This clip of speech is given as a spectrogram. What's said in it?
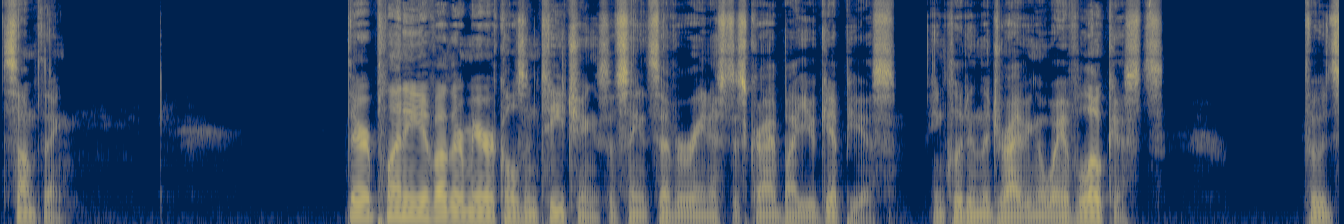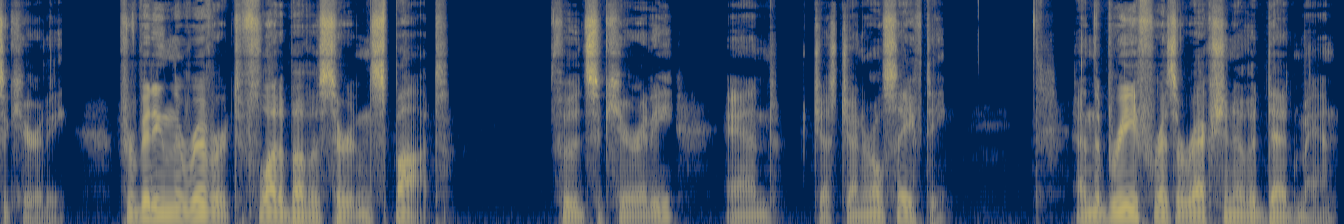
something. There are plenty of other miracles and teachings of St. Severinus described by Eugippius, including the driving away of locusts, food security, forbidding the river to flood above a certain spot, food security, and just general safety, and the brief resurrection of a dead man.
